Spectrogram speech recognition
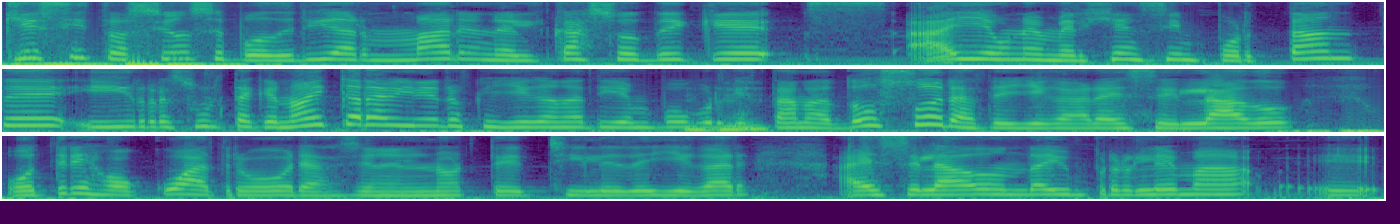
¿qué situación se podría armar en el caso de que haya una emergencia importante y resulta que no hay carabineros que llegan a tiempo porque están a dos horas de llegar a ese lado o tres o cuatro horas en el norte de Chile de llegar a ese lado donde hay un problema eh,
